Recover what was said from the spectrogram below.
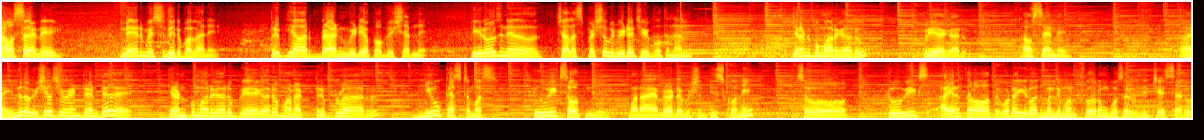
నమస్తే అండి. నేను మీ Sudheer Balani triple R brand media పబ్లిషర్ని ఈరోజు నేను చాలా స్పెషల్ వీడియో చేయబోతున్నాను. కిరణ్ కుమార్ గారు ప్రియా గారు. నమస్తే అండి. ఇందులో విశేషం ఏంటంటే కిరణ్ కుమార్ గారు ప్రియా గారు మన triple R new customers two weeks అవుతుంది మన ఎంబ్రాయిడరీ మిషన్ తీసుకొని. సో టూ వీక్స్ అయిన తర్వాత కూడా ఈరోజు మళ్ళీ మన షోరూమ్కి ఒకసారి విజిట్ చేశారు.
